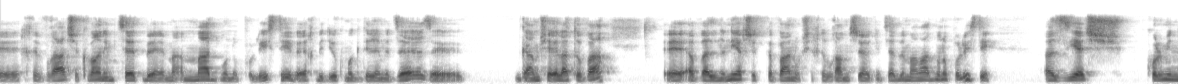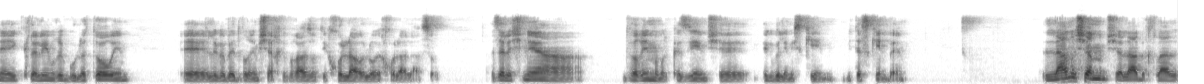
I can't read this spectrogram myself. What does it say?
אה, חברה שכבר נמצאת במעמד מונופוליסטי, ואיך בדיוק מגדירים את זה, זה גם שאלה טובה, אה, אבל נניח שקבענו שחברה מסוימת נמצאת במעמד מונופוליסטי, אז יש כל מיני כללים רגולטוריים אה, לגבי דברים שהחברה הזאת יכולה או לא יכולה לעשות. אז אלה שני הדברים המרכזיים שהגבלים עסקיים מתעסקים בהם. למה שהממשלה בכלל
